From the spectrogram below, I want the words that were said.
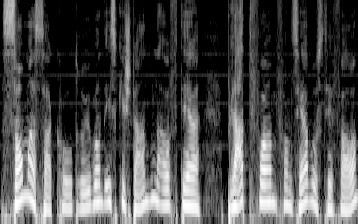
Sommersacko drüber und ist gestanden auf der Plattform von Servus TV.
